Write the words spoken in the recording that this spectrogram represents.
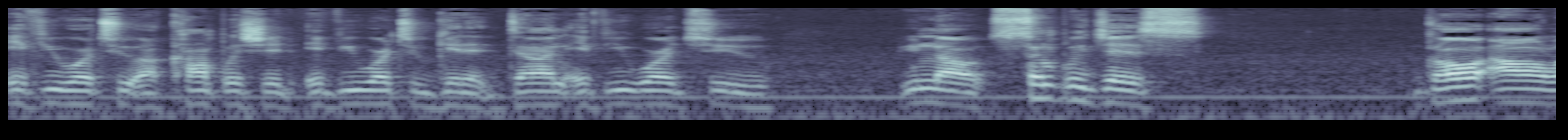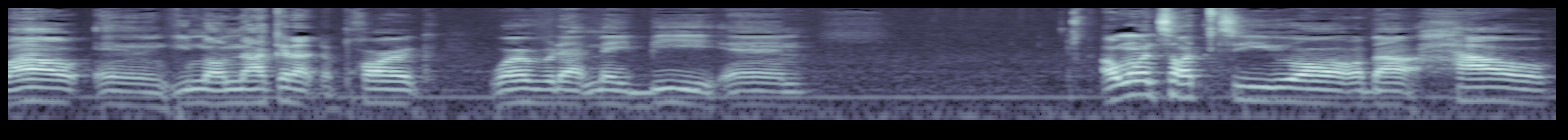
if you were to accomplish it, if you were to get it done, if you were to, you know, simply just go all out and, you know, knock it out the park wherever that may be. And I want to talk to you all about how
